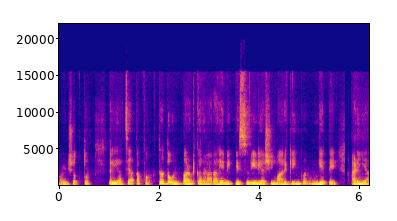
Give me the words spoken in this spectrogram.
खाऊ शकतो. तर याचे आता फक्त दोन पार्ट करणार आहे मी. मी सुरीने अशी मार्किंग करून घेते. आणि या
